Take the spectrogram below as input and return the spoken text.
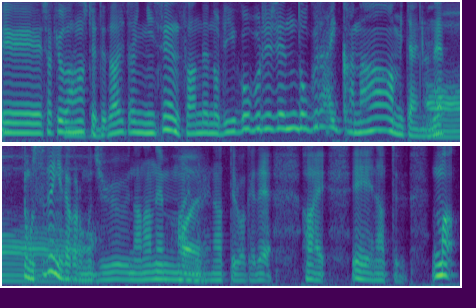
えー先ほど話してて大体2003年のリーグ・オブ・レジェンドぐらいかなみたいなね。でもすでにだからもう17年前ぐらいになってるわけで、はい。えーなってる。ま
